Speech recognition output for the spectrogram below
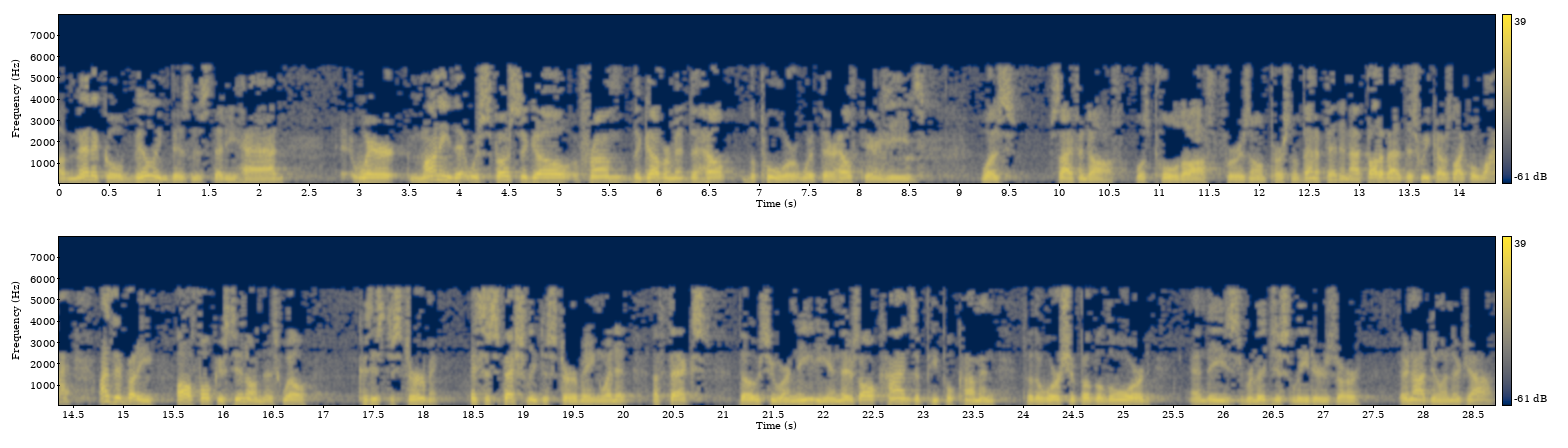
a medical billing business that he had where money that was supposed to go from the government to help the poor with their health care needs was siphoned off, was pulled off for his own personal benefit. And I thought about it this week. I was like, well, why, why is everybody all focused in on this? Well, because it's disturbing. It's especially disturbing when it affects those who are needy. And there's all kinds of people coming to the worship of the Lord and these religious leaders are, they're not doing their job.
